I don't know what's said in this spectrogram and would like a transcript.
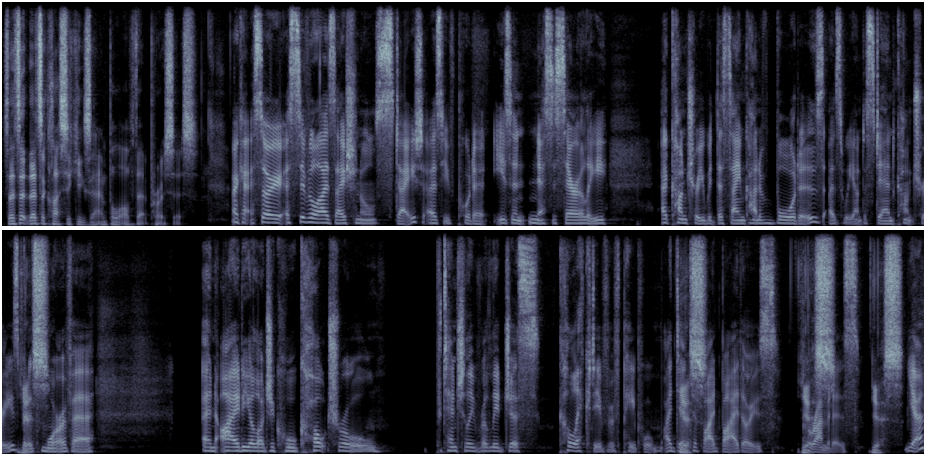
So that's a, that's a classic example of that process. Okay, so a civilizational state, as you've put it, isn't necessarily a country with the same kind of borders as we understand countries, but it's more of a an ideological, cultural, potentially religious collective of people identified by those Yes. parameters. Yes. Yeah.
